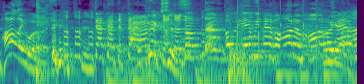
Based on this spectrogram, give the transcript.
Hollywood! da, da, da, oh, we have Autumn on oh, camera! Yeah.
